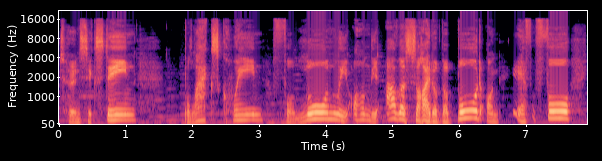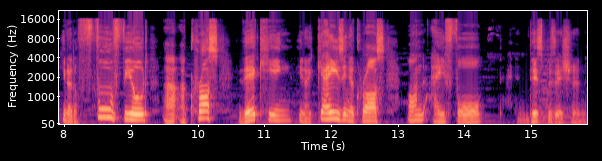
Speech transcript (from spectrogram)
turn 16. Black's queen forlornly on the other side of the board on f4, you know, the full field uh, across, their king, you know, gazing across on a4. And in this position,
